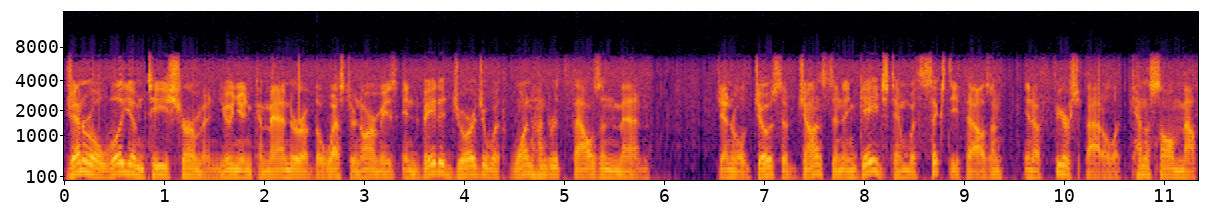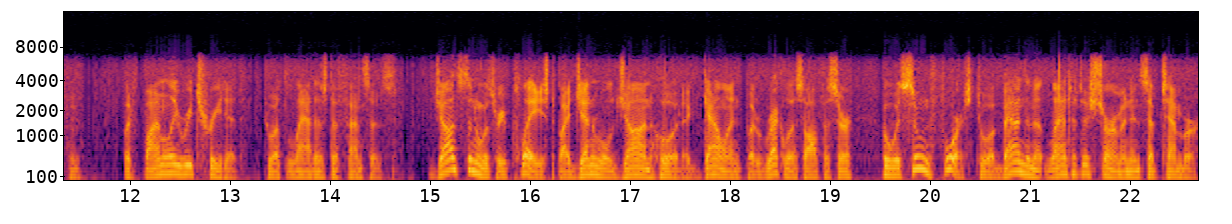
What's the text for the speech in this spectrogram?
General William T. Sherman, Union commander of the Western armies, invaded Georgia with 100,000 men. General Joseph Johnston engaged him with 60,000 in a fierce battle at Kennesaw Mountain, but finally retreated to Atlanta's defenses. Johnston was replaced by General John Hood, a gallant but reckless officer who was soon forced to abandon Atlanta to Sherman in September.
